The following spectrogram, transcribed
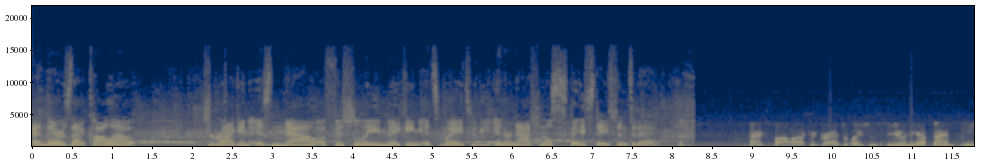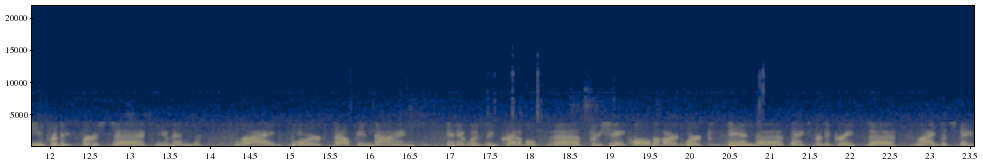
And there's that call out. Dragon is now officially making its way to the International Space Station today. Thanks, Bala. Congratulations to you and the F9 team for the first uh, human ride for Falcon 9. And it was incredible. Uh, appreciate all the hard work and uh, thanks for the great uh, ride to space.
